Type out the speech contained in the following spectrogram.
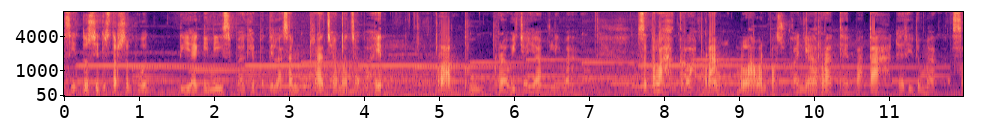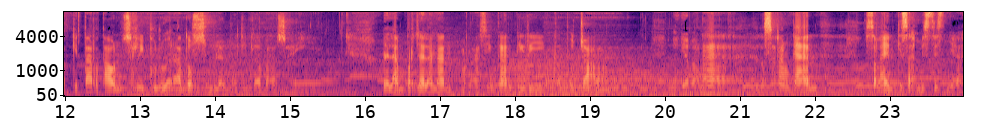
Situs-situs tersebut diyakini sebagai petilasan Raja Majapahit Prabu Brawijaya kelima. Setelah kalah perang melawan pasukannya Raden Patah dari Demak sekitar tahun 1293 Masehi dalam perjalanan mengasingkan diri ke puncak alam. Bagaimana? Serem kan? Selain kisah mistisnya,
